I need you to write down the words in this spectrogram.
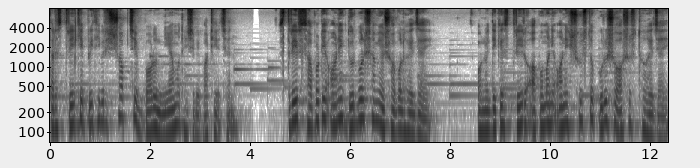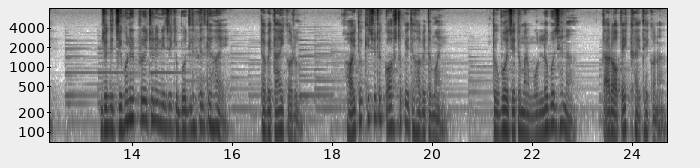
তার স্ত্রীকে পৃথিবীর সবচেয়ে বড় নিয়ামত হিসেবে পাঠিয়েছেন। স্ত্রীর সাপোর্টে অনেক দুর্বল স্বামীও সবল হয়ে যায়। অন্যদিকে স্ত্রীর অপমানে অনেক সুস্থ পুরুষও অসুস্থ হয়ে যায়। যদি জীবনের প্রয়োজনে নিজেকে বদলে ফেলতে হয়, তবে তাই করো। হয়তো কিছুটা কষ্ট পেতে হবে তোমায়। তবুও যে তোমার মূল্য বোঝে না, তার অপেক্ষায় থেকো না।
